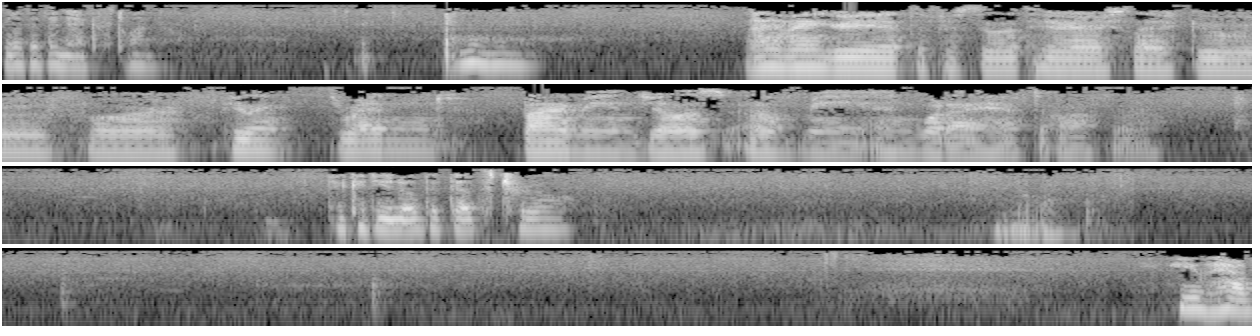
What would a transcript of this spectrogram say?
look at the next one. I am angry at the facilitator slash guru for feeling threatened by me and jealous of me and what I have to offer. And can you know that that's true? No. You have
